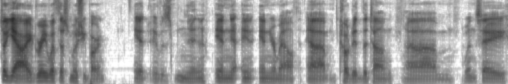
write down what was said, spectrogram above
so yeah, I agree with the smushy part. It it was in in in your mouth, um, coated the tongue. Um, wouldn't say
